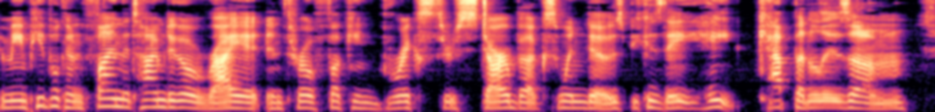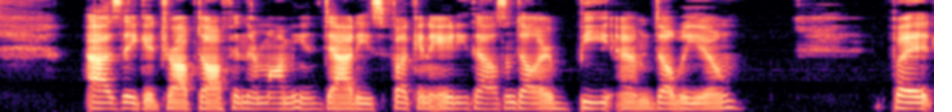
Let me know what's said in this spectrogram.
I mean, people can find the time to go riot and throw fucking bricks through Starbucks windows because they hate capitalism as they get dropped off in their mommy and daddy's fucking $80,000 BMW. But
